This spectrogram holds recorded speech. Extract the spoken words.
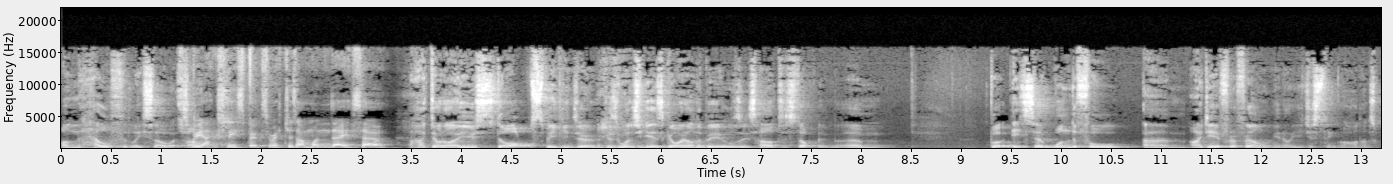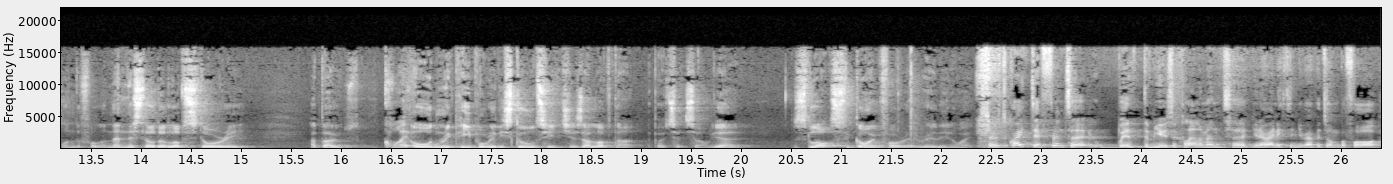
Unhealthily so at times. We actually spoke to Richard on Monday, so. I don't know how you stop speaking to him because once he gets going on the Beatles, it's hard to stop him. Um, but it's a wonderful um, idea for a film, you know. You just think, oh, that's wonderful. And then this other love story about quite ordinary people, really, school teachers. I love that about it. So, yeah, there's lots to going for it, really, in a way. So it's quite different to, with the musical element to, you know, anything you've ever done before.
